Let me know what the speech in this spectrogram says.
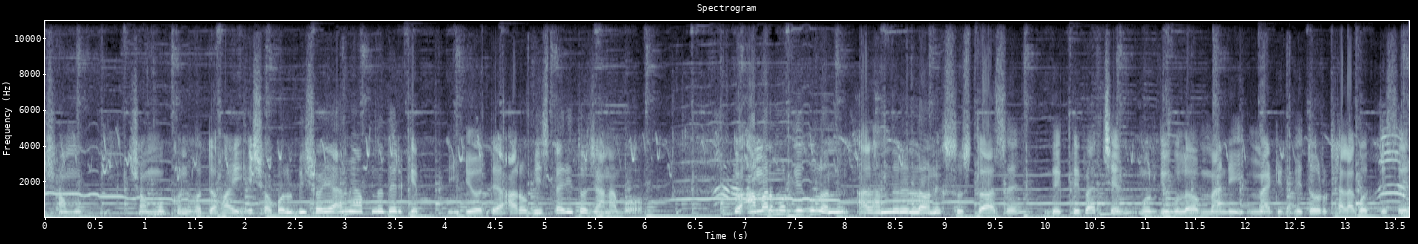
সম্মুখ- সম্মুখীন হতে হয় এই সকল বিষয়ে আমি আপনাদেরকে ভিডিওতে আরও বিস্তারিত জানাব। তো আমার মুরগিগুলো আলহামদুলিল্লাহ অনেক সুস্থ আছে। দেখতে পাচ্ছেন মুরগিগুলো মাটি মাটির ভিতর খেলা করতেছে।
